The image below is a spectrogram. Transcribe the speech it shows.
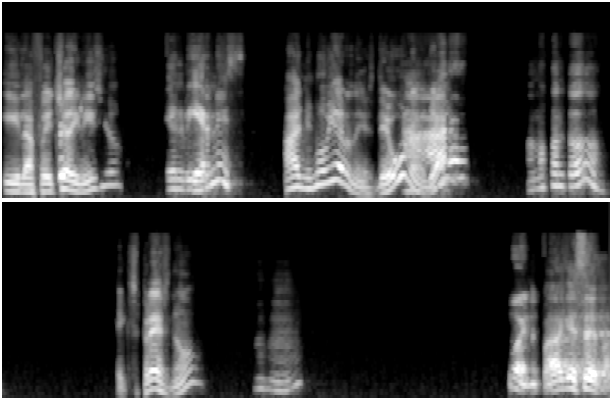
¿Y la fecha de inicio? El viernes. Ah, el mismo viernes, de una, ya. Vamos con todo. Express, ¿no? Bueno. Para que sepa.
